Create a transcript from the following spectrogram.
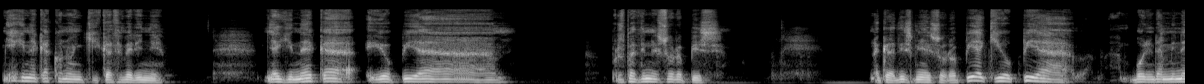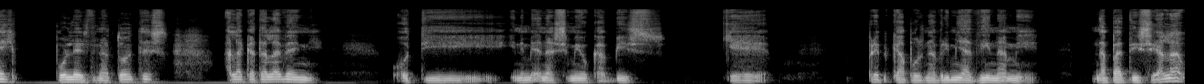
μια γυναίκα κανονική, καθημερινή. Μια γυναίκα η οποία προσπαθεί να ισορροπήσει. Να κρατήσει μια ισορροπία και η οποία μπορεί να μην έχει πολλές δυνατότητες, αλλά καταλαβαίνει ότι είναι ένα σημείο καμπής και πρέπει κάπως να βρει μια δύναμη να πατήσει, αλλά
